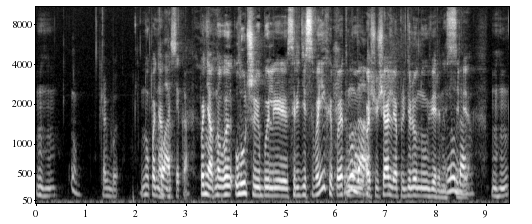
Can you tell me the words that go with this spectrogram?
Угу. Ну, как бы ну, понятно. Классика. Понятно, вы лучшие были среди своих, и поэтому ну, да. ощущали определенную уверенность ну, в себе. Да. Угу.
